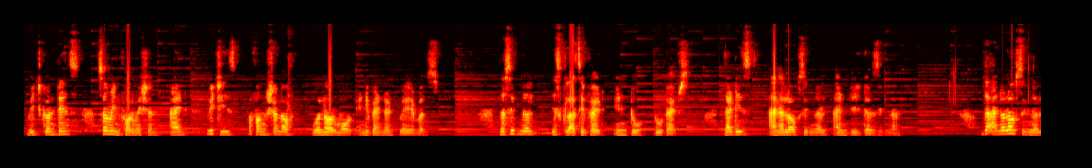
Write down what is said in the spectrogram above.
which contains some information and which is a function of one or more independent variables. The signal is classified into two types that is analog signal and digital signal. The analog signal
